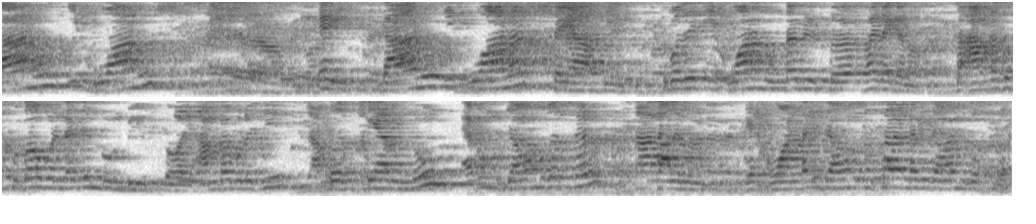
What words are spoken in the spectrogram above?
কানু ইখওয়ানুস এই কানু ইখওয়ানা শায়াতিন তো বলে ইখওয়ানা নুনটা বিলুপ্ত হয় না কেন? তো আমরা তো কোথাও বলি না যে নুন বিলুপ্ত হয়। আমরা বলেছি তসকিয়াম নুন এবং জামা মুদাক্কার সালেম ইখওয়ানটা কি জামা মুদাক্কার সালেম নাকি জামা মুদাক্কার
